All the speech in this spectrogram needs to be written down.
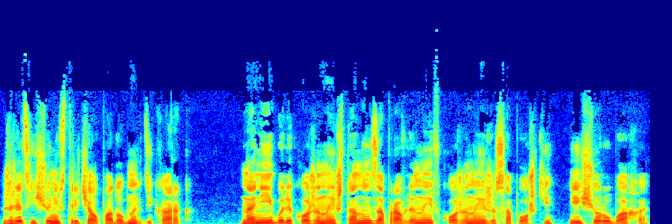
Жрец еще не встречал подобных дикарок. На ней были кожаные штаны, заправленные в кожаные же сапожки, и еще рубаха,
